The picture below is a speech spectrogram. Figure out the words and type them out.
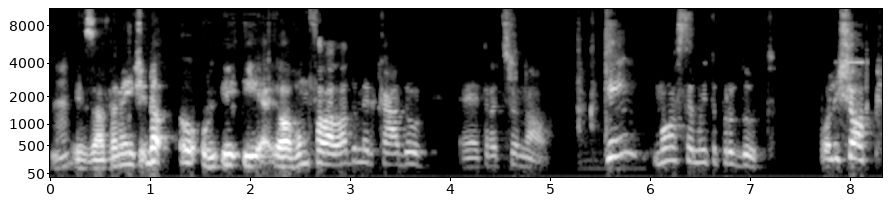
Né? Exatamente. Não, e, e ó, vamos falar lá do mercado é, tradicional. Quem mostra muito produto? Polishop.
